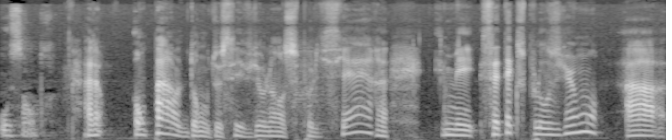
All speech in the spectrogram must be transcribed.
euh, au centre. Alors, on parle donc de ces violences policières, mais cette explosion a,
